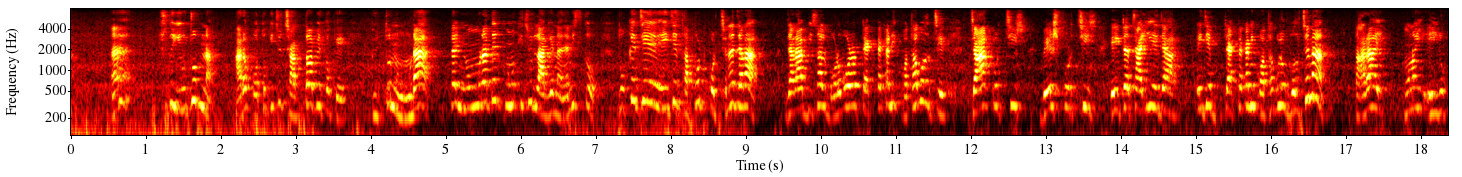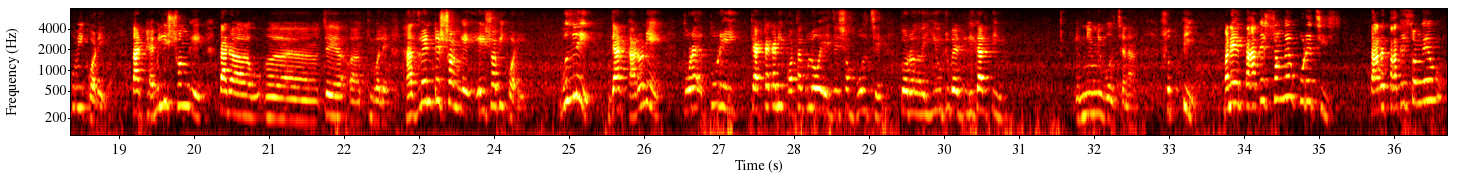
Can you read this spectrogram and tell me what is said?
হ্যাঁ? শুধু ইউটিউব না আরও কত কিছু ছাড়তে হবে তোকে। তুই তো নোংরা, তাই নোংরাদের কোনো কিছু লাগে না, জানিস তো? তোকে যে এই যে সাপোর্ট করছে না যারা যারা বিশাল বড় বড় ট্যাকটাকানি কথা বলছে, যা করছিস, বেশ করছিস, এইটা চালিয়ে যা, এই যে ট্যাকটাকানি কথাগুলো বলছে না, তারাই মনে হয় এইরকমই করে। তার ফ্যামিলির সঙ্গে, তার যে কী বলে, হাজব্যান্ডের সঙ্গে এইসবই করে। বুঝলি? যার কারণে তোরা, তোর এই ট্যাকটাকানি কথাগুলো, এই যে সব বলছে, তোর ইউটিউবের লিগাল টিম এমনি এমনি বলছে না। সত্যি। মানে তাদের সঙ্গেও করেছিস। তারা, তাদের সঙ্গেও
